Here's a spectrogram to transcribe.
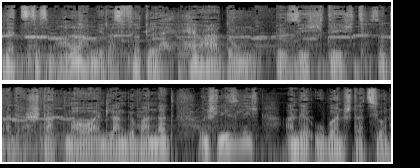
Letztes Mal haben wir das Viertel Hewadong besichtigt, sind an der Stadtmauer entlang gewandert und schließlich an der U-Bahn-Station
